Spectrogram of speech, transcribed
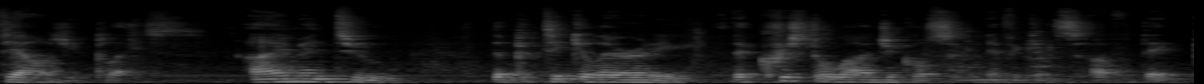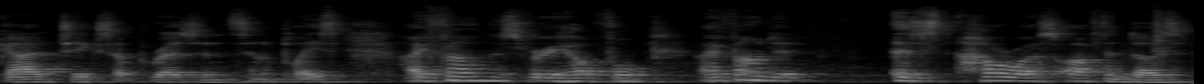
theology of place. I'm into the particularity, the Christological significance of that God takes up residence in a place. I found this very helpful. I found it, as Hauerwas often does,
